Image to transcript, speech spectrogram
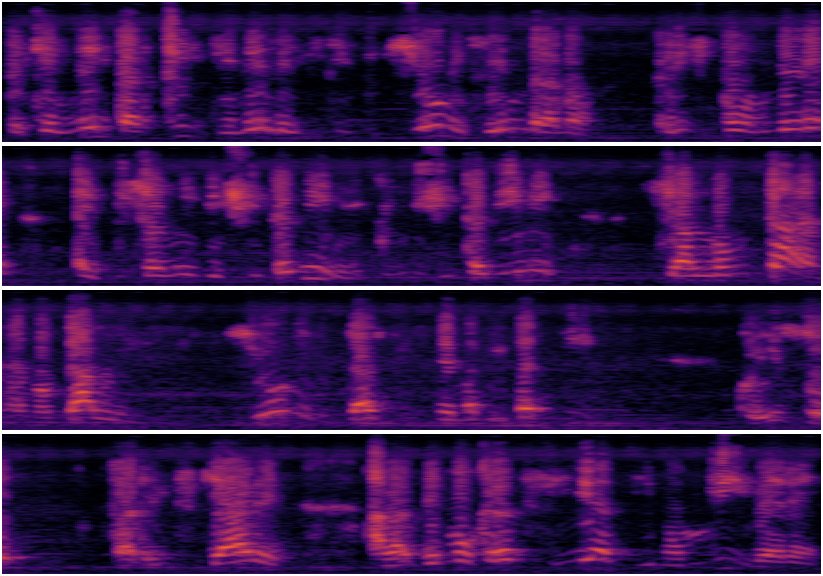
perché nei partiti, nelle istituzioni sembrano rispondere ai bisogni dei cittadini, quindi i cittadini si allontanano dalle istituzioni, dal sistema dei partiti. Questo fa insegnare alla democrazia di non vivere,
